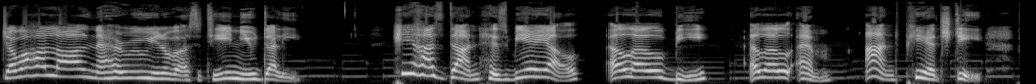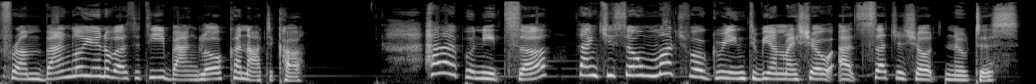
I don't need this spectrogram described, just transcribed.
Jawaharlal Nehru University, New Delhi. He has done his BAL, LLB, LLM, and PhD from Bangalore University, Bangalore, Karnataka. Hello, Puneet, sir. Thank you so much for agreeing to be on my show at such a short notice.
